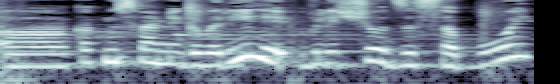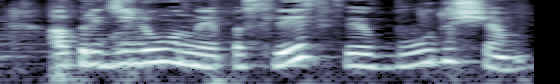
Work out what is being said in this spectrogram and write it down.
а, как мы с вами говорили, влечет за собой определенные последствия в будущем.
